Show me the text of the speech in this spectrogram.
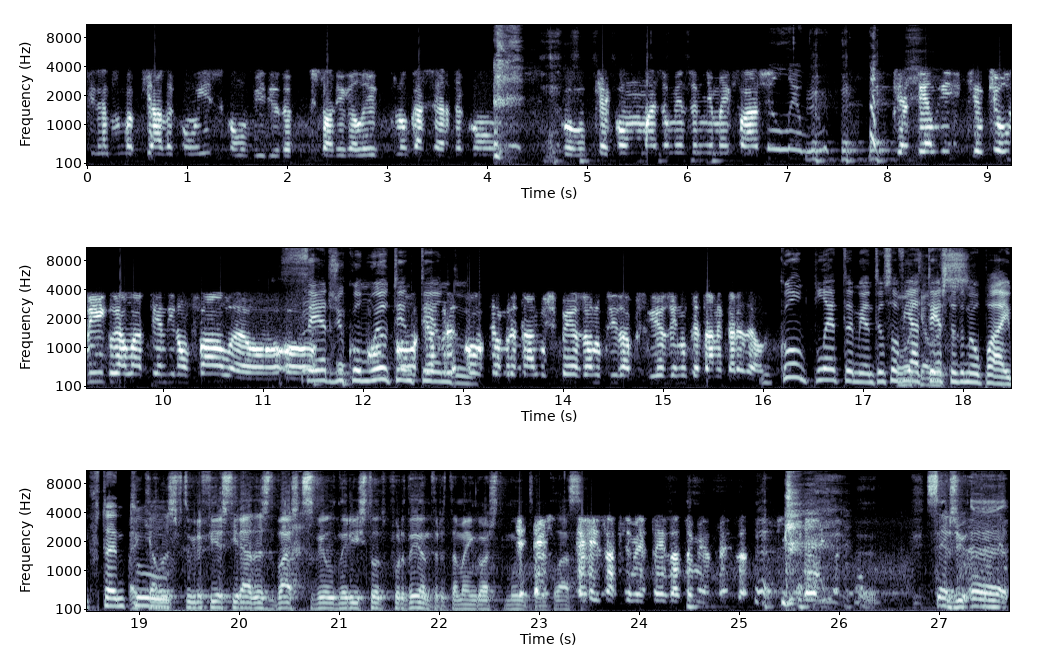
fizemos uma piada com isso, com o vídeo da Custódia Galego, que nunca acerta com, com que é como mais ou menos a minha mãe faz, Eu lembro. que, atende, que, que eu ligo, ela atende e não fala. Ou, ou- Sérgio, como eu te ou a câmara- entendo. Ou a câmara está nos pés ou no pedido à portuguesa e nunca está na cara dela. Completamente. Eu só Ou vi a aquelas- testa do meu pai, portanto. Aquelas fotografias tiradas de baixo que se vê o nariz todo por dentro, também gosto muito, é clássico. É exatamente, é exatamente. É exatamente. Sérgio, eh,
